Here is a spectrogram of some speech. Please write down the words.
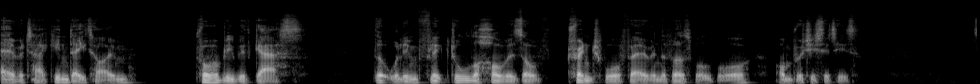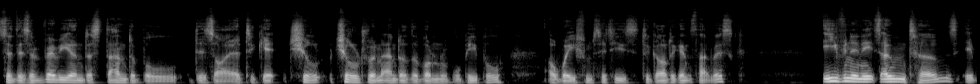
air attack in daytime, probably with gas, that will inflict all the horrors of trench warfare in the First World War on British cities. So there's a very understandable desire to get chil- children and other vulnerable people away from cities to guard against that risk. Even in its own terms, it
